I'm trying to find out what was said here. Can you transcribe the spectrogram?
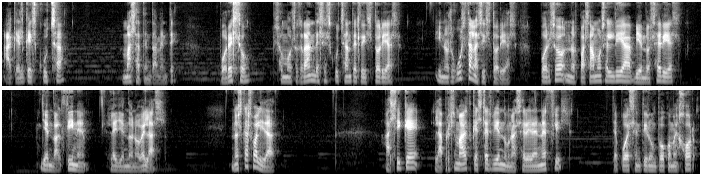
aquel que escucha más atentamente. Por eso, somos grandes escuchantes de historias y nos gustan las historias. Por eso nos pasamos el día viendo series, yendo al cine, leyendo novelas. No es casualidad. Así que la próxima vez que estés viendo una serie de Netflix, te puedes sentir un poco mejor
